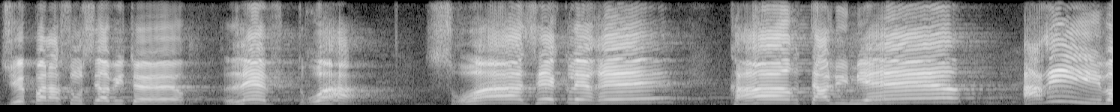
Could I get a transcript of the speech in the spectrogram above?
Dieu parle à son serviteur, lève-toi, sois éclairé, car ta lumière arrive,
